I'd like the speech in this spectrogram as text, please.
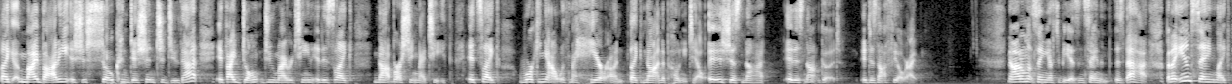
Like my body is just so conditioned to do that. If I don't do my routine, it is like not brushing my teeth. It's like working out with my hair on, like not in a ponytail. It is just not, it is not good. It does not feel right. Now, I'm not saying you have to be as insane as that, but I am saying like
